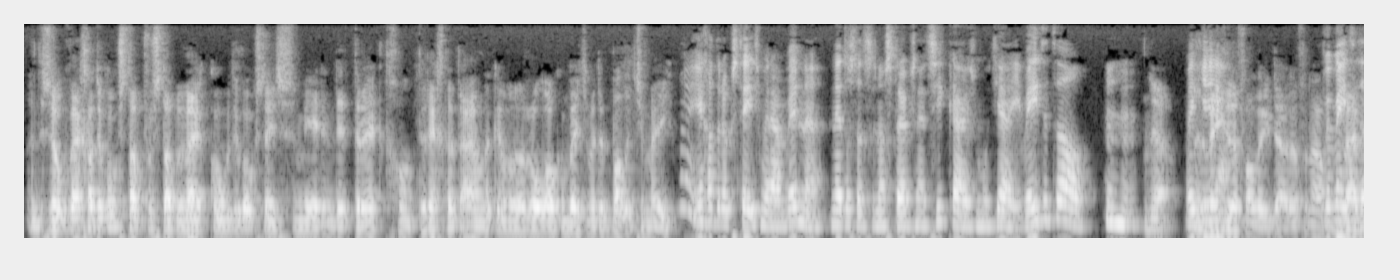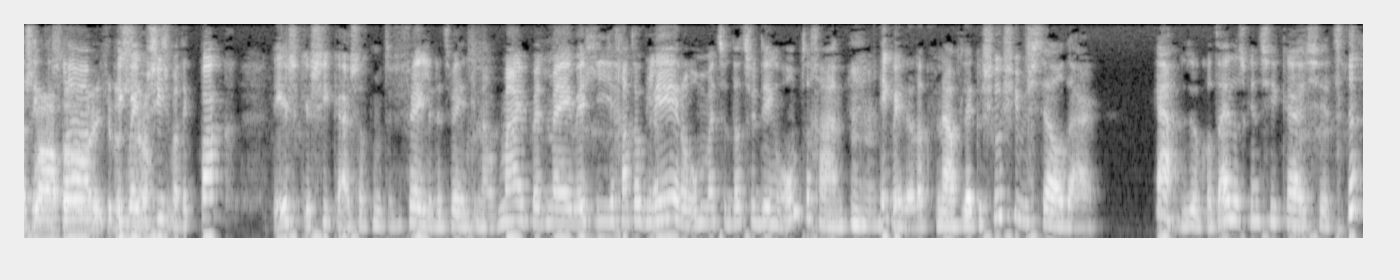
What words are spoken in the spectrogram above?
En dus ook, wij gaan natuurlijk ook stap voor stap. En wij komen natuurlijk ook steeds meer in dit traject gewoon terecht uiteindelijk. En we rollen ook een beetje met het balletje mee. Ja, je gaat er ook steeds meer aan wennen. Net als dat ze dan straks naar het ziekenhuis moet. Ja, je weet het al. Mhm. Ja, Weet en je, we ja. weten dat Valerie daar dan vanavond We weten blijven dat ik slapen. slaap. Weet je, dus ik weet ja. precies wat ik pak. De eerste keer ziekenhuis had ik me te vervelen. Dat weet ik nou op mijn iPad mee. Weet je, je gaat ook leren om met dat soort dingen om te gaan. Mhm. Ik weet dat ik vanavond lekker sushi bestel daar. Ja, dat doe ik altijd als ik in het ziekenhuis zit.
